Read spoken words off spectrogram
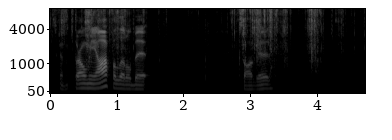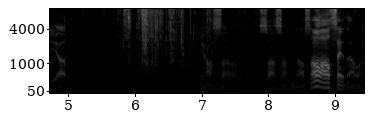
It's to throw me off a little bit. It's all good. Yup. Y'all saw, saw something else. Oh, I'll save that one.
